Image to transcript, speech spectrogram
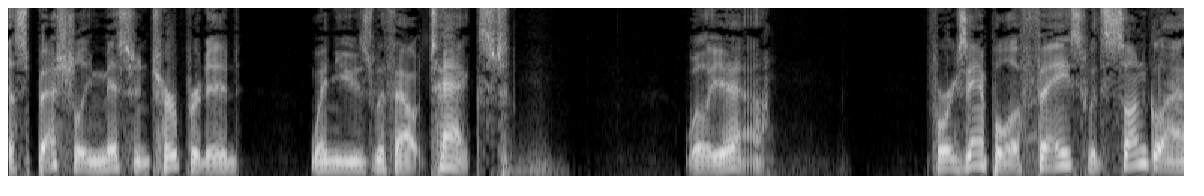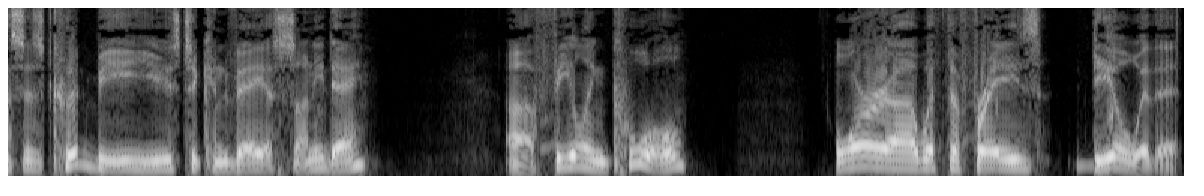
especially misinterpreted when used without text. Well, yeah. For example, a face with sunglasses could be used to convey a sunny day, uh, feeling cool, or uh, with the phrase "deal with it."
